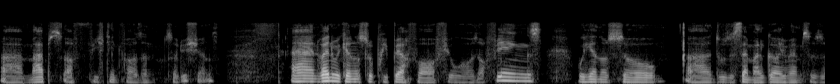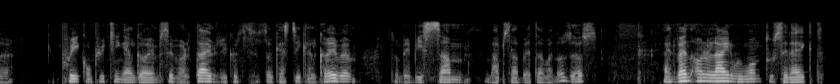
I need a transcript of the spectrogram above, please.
uh, maps of 15,000 solutions. And then we can also prepare for a few other things. We can also uh, do the same algorithm, so the pre-computing algorithm several times because it's a stochastic algorithm. So maybe some maps are better than others. And then online, we want to select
